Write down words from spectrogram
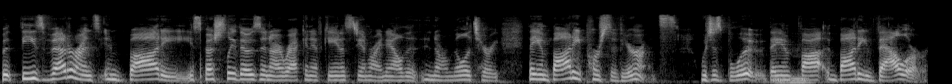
But these veterans embody, especially those in Iraq and Afghanistan right now in our military, they embody perseverance which is blue. They mm-hmm. embody valor.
